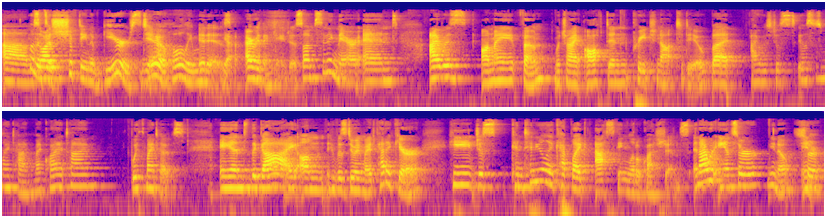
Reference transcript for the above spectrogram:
um, Well, so it's I a shifting of gears too yeah, holy it is. yeah Everything changes. So I'm sitting there and I was on my phone, which I often preach not to do, but I was just this was my time, my quiet time with my toes. And the guy um, who was doing my pedicure, he just continually kept like asking little questions. And I would answer, you know, Sure.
